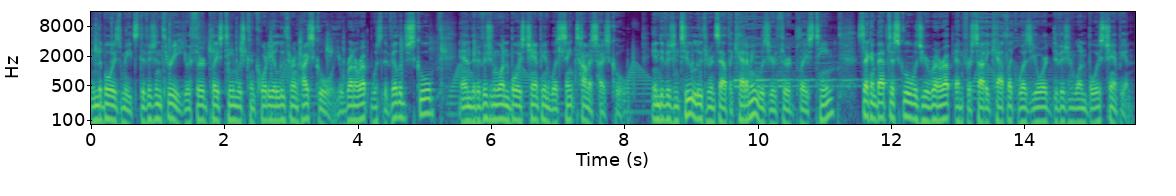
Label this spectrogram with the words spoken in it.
In the boys' meets, Division 3, your third place team was Concordia Lutheran High School. Your runner up was the Village School, and the Division 1 boys' champion was St. Thomas High School. In Division 2, Lutheran South Academy was your third place team. Second Baptist School was your runner up, and Frassati Catholic was your Division 1 boys' champion.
